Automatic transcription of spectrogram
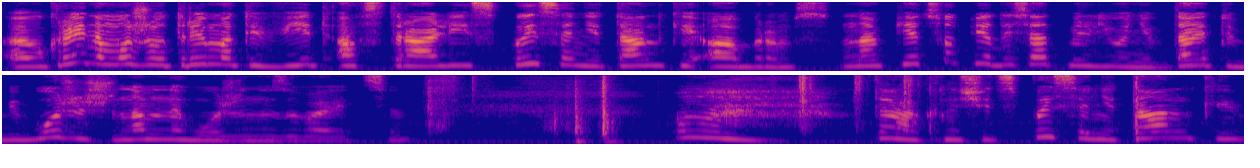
Е, Україна може отримати від Австралії списані танки Абрамс на 550 мільйонів. Дай тобі Боже, що нам не гоже називається. Ой, так, значить, списані танки.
